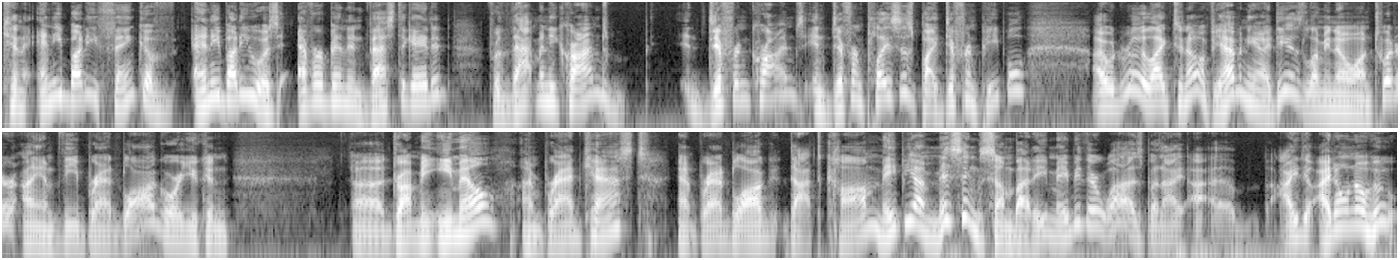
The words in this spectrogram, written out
can anybody think of anybody who has ever been investigated for that many crimes, different crimes in different places by different people? I would really like to know. If you have any ideas, let me know on Twitter. I am the Brad Blog, or you can uh, drop me email. I'm bradcast at bradblog.com. Maybe I'm missing somebody. Maybe there was, but I, I, I, I don't know who.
